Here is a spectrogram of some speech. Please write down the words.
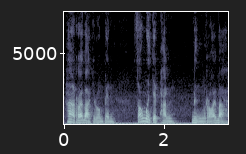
500 บาทจะรวมเป็น 27,100 บาท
